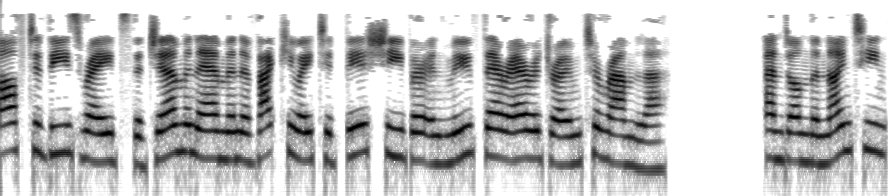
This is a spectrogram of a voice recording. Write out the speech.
After these raids the German airmen evacuated Beersheba and moved their aerodrome to Ramla and on 19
